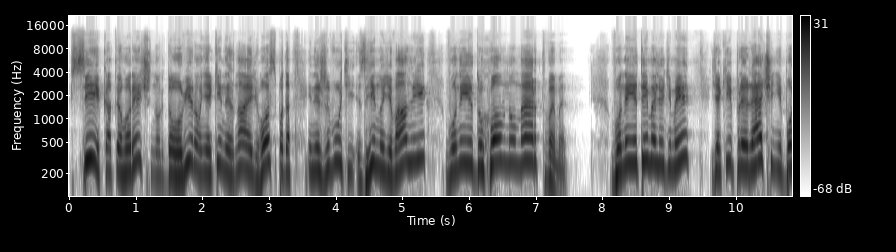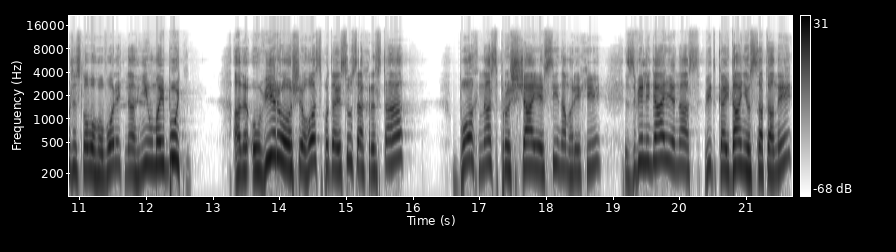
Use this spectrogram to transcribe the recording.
всі категорично до увірування, які не знають Господа і не живуть згідно Євангелії, вони є духовно мертвими. Вони є тими людьми, які приречені, Боже Слово говорить, на гнів майбутнє. Але увірувавши Господа Ісуса Христа, Бог нас прощає всі нам гріхи, звільняє нас від кайданів сатани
